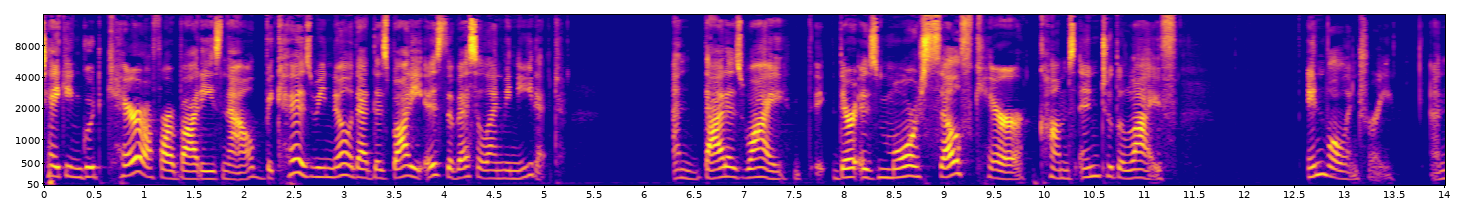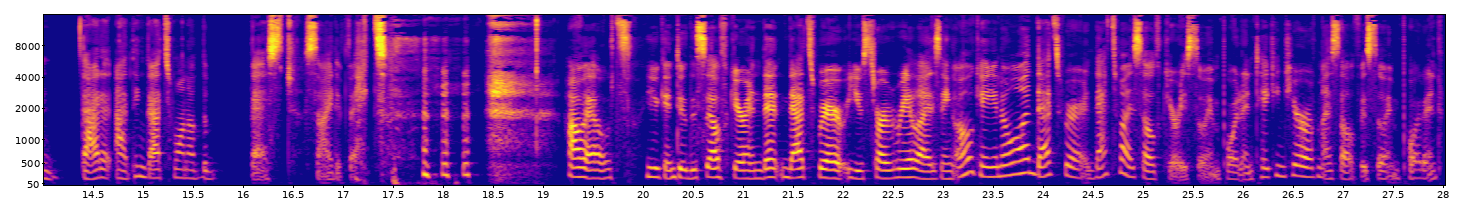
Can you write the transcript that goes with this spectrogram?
taking good care of our bodies now because we know that this body is the vessel and we need it. And that is why there is more self-care comes into the life involuntary. And that i think that's one of the best side effects how else you can do the self-care? And then that's where you start realizing okay you know what? That's where that's why self-care is so important. Taking care of myself is so important.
